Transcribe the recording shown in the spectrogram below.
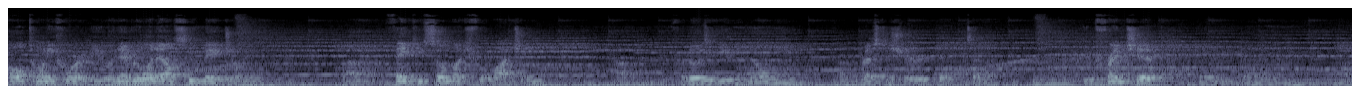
all 24 of you, and everyone else who may join, uh, thank you so much for watching. Uh, for those of you that know me, rest assured that uh, your friendship and uh, um,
